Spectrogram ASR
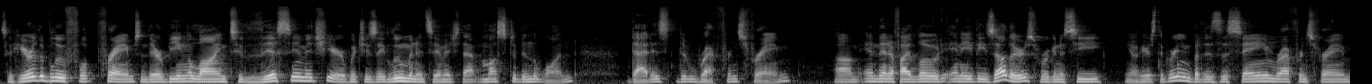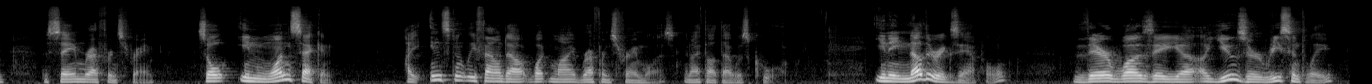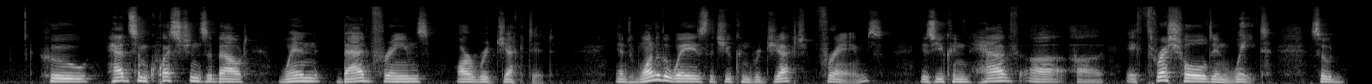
So here are the blue frames and they're being aligned to this image here, which is a luminance image. That must have been the one. That is the reference frame. Um, and then if I load any of these others, we're going to see, you know, here's the green, but it's the same reference frame, the same reference frame. So in one second, I instantly found out what my reference frame was, and I thought that was cool. In another example, there was a, uh, a user recently who had some questions about when bad frames are rejected. And one of the ways that you can reject frames is you can have uh, uh, a threshold in weight. So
